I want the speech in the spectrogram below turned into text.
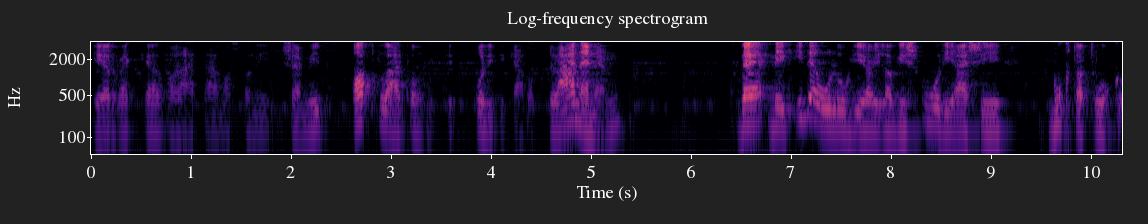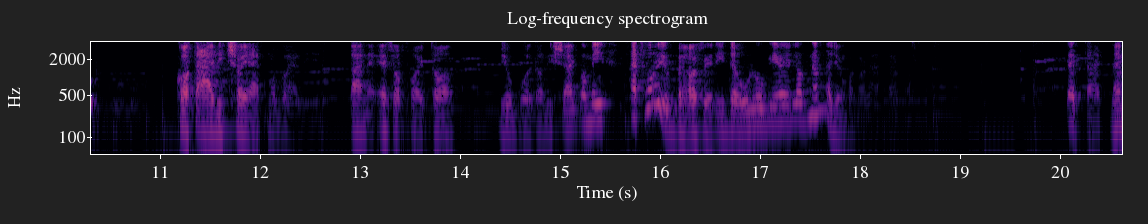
érvekkel alátámasztani semmit, aktuál politi- politikában pláne nem, de még ideológiailag is óriási buktatókat állít saját maga elé. Pláne ez a fajta jobboldaliság, ami, hát valljuk be azért ideológiailag nem nagyon van alátámasztva. Tehát nem,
